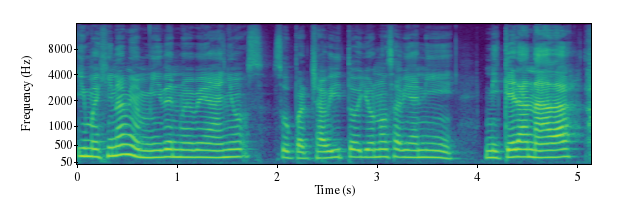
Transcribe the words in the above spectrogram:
imagíname a mí de nueve años, súper chavito, yo no sabía ni, ni qué era nada.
